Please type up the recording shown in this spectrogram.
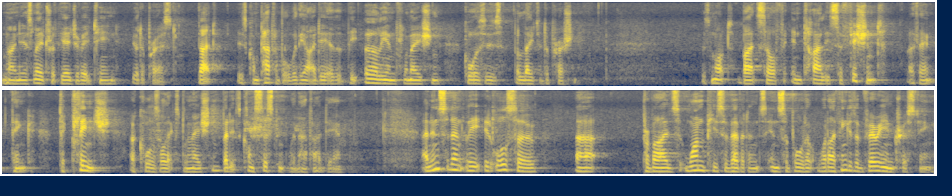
Nine years later, at the age of 18, you're depressed. That is compatible with the idea that the early inflammation causes the later depression. It's not by itself entirely sufficient, I don't think, to clinch a causal explanation, but it's consistent with that idea. And incidentally, it also uh, provides one piece of evidence in support of what I think is a very interesting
